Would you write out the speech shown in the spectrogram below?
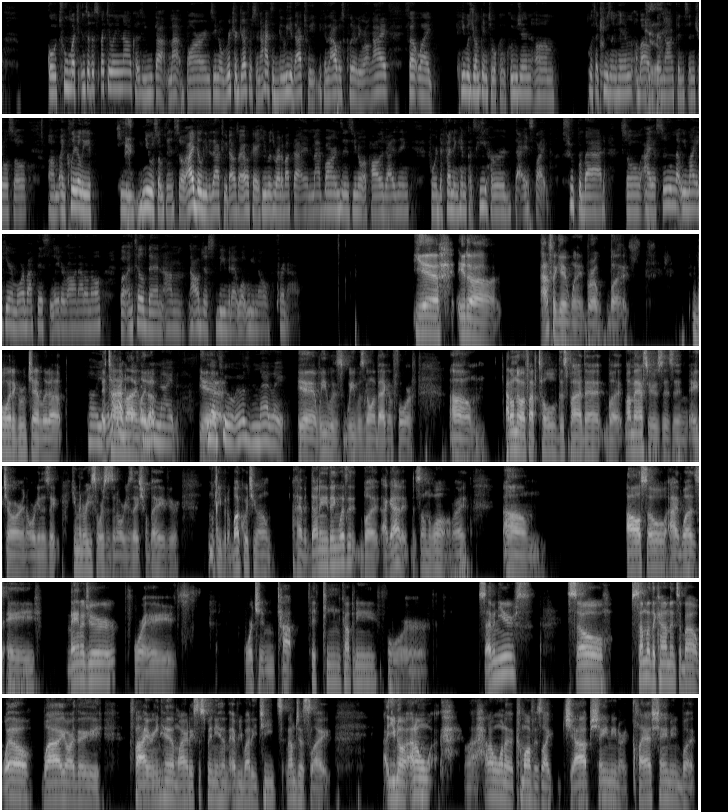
go too much into the speculating now because you got matt barnes you know richard jefferson. I had to delete that tweet because i was clearly wrong. I felt like he was jumping to a conclusion um with accusing him about yeah. the non-consensual. So um and clearly he knew something. So i deleted that tweet. I was like okay he was right about that. And matt barnes is you know apologizing for defending him because he heard that it's like super bad. So I assume that we might hear more about this later on. I don't know, but until then, um, I'll just leave it at what we know for now. Yeah, it uh, I forget when it broke, but boy, the group chat lit up. Oh yeah, the timeline like lit midnight. up. Yeah, yeah, too. It was mad late. Yeah, we was we was going back and forth. Um, I don't know if I've told this pod that, but my master's is in HR and organization, human resources and organizational behavior. I'm gonna keep it a buck with you. I don't, I haven't done anything with it, but I got it. It's on the wall, right? Um, also, I was a manager for a Fortune top 15 company for seven years so some of the comments about, well, why are they firing him? Why are they suspending him? Everybody cheats. And I'm just like, you know, I don't I don't want to come off as like job shaming or class shaming, but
